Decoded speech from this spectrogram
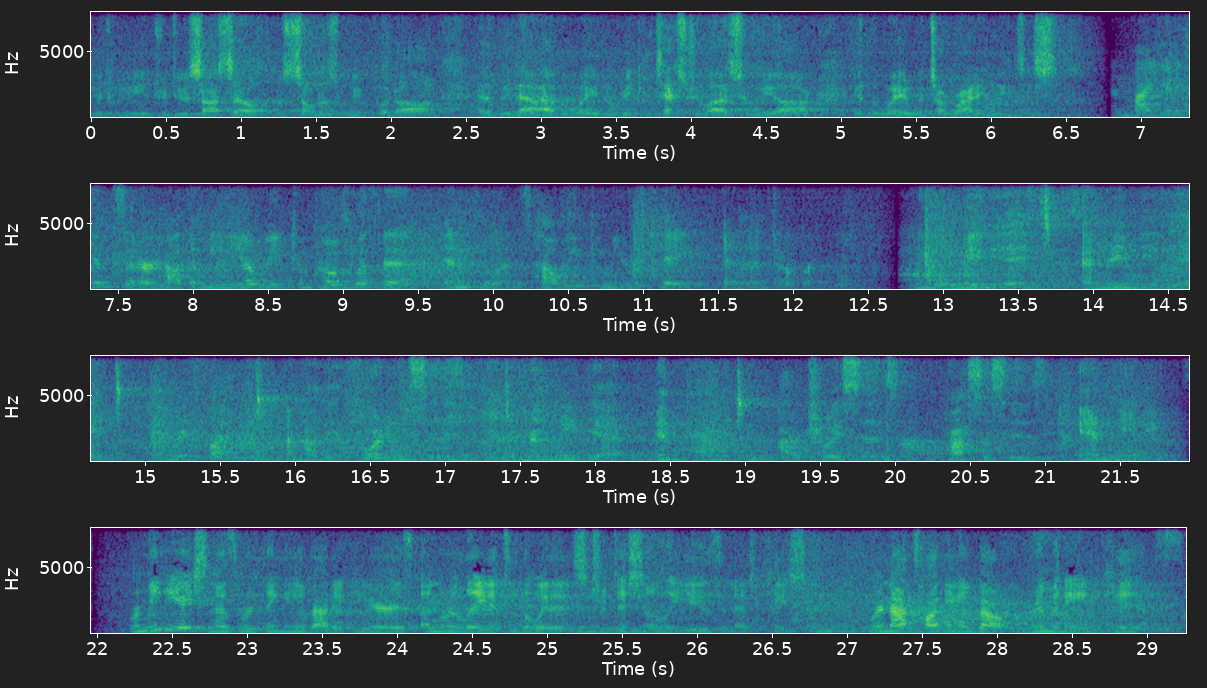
which we introduce ourselves, the personas we put on, and that we now have a way to recontextualize who we are in the way in which our writing leads us. I invite you to consider how the media we compose within influence how we communicate and interpret. We will mediate and remediate and reflect on how the affordances of different media impact our choices, processes, and meaning. Remediation, as we're thinking about it here, is unrelated to the way that it's traditionally used in education. We're not talking about remedying kids.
